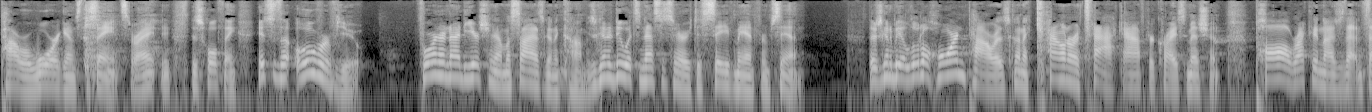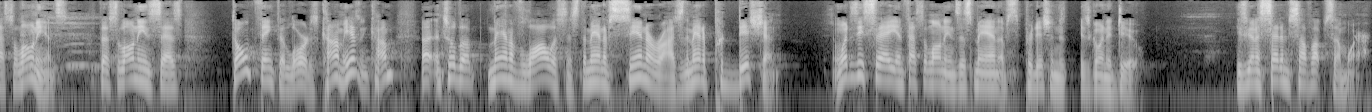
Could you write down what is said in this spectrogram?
power war against the saints. Right? This whole thing. This is an overview. 490 years from now, Messiah is going to come. He's going to do what's necessary to save man from sin. There's going to be a little horn power that's going to counterattack after Christ's mission. Paul recognizes that in Thessalonians. Thessalonians says, don't think the Lord has come. He hasn't come uh, until the man of lawlessness, the man of sin arises, the man of perdition. And what does he say in Thessalonians this man of perdition is going to do? He's going to set himself up somewhere.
